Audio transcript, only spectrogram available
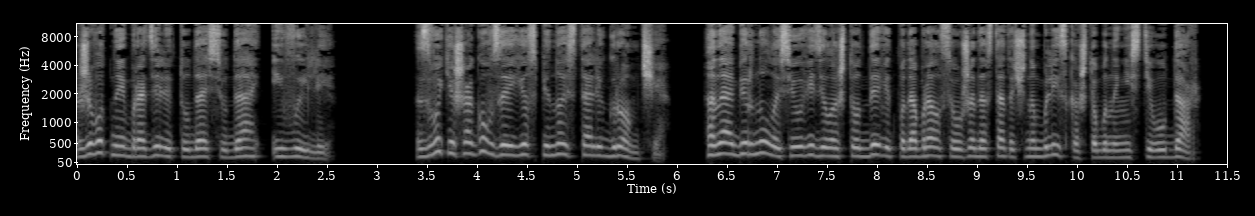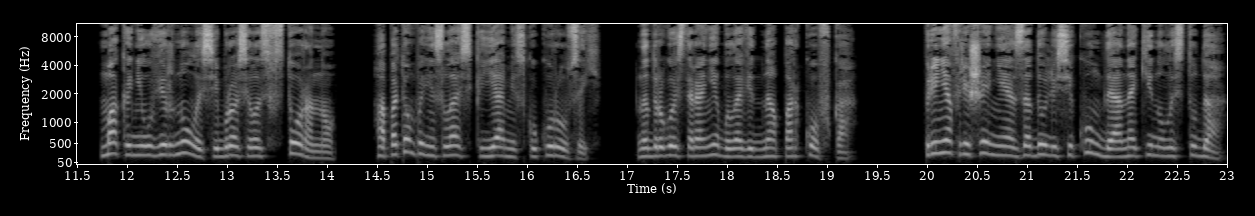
животные бродили туда-сюда и выли. Звуки шагов за ее спиной стали громче. Она обернулась и увидела, что Дэвид подобрался уже достаточно близко, чтобы нанести удар. Мака не увернулась и бросилась в сторону, а потом понеслась к яме с кукурузой. На другой стороне была видна парковка. Приняв решение за долю секунды, она кинулась туда.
